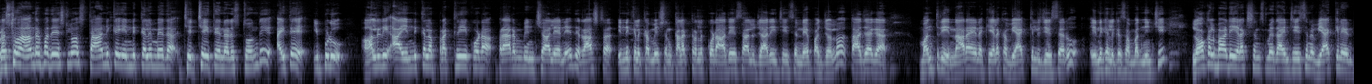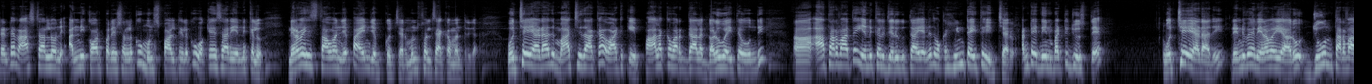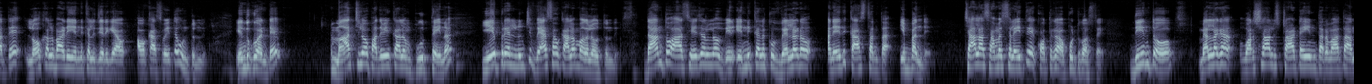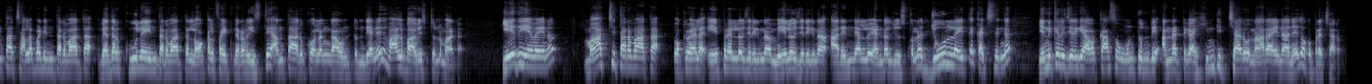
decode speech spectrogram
ప్రస్తుతం ఆంధ్రప్రదేశ్లో స్థానిక ఎన్నికల మీద చర్చ అయితే నడుస్తోంది. అయితే ఇప్పుడు ఆల్రెడీ ఆ ఎన్నికల ప్రక్రియ కూడా ప్రారంభించాలి అనేది రాష్ట్ర ఎన్నికల కమిషన్ కలెక్టర్లకు కూడా ఆదేశాలు జారీ చేసిన నేపథ్యంలో తాజాగా మంత్రి నారాయణ కీలక వ్యాఖ్యలు చేశారు ఎన్నికలకు సంబంధించి. లోకల్ బాడీ ఎలక్షన్స్ మీద ఆయన చేసిన వ్యాఖ్యలు ఏంటంటే రాష్ట్రాల్లోని అన్ని కార్పొరేషన్లకు మున్సిపాలిటీలకు ఒకేసారి ఎన్నికలు నిర్వహిస్తామని చెప్పి ఆయన చెప్పుకొచ్చారు మున్సిపల్ శాఖ మంత్రిగా. వచ్చే ఏడాది మార్చి దాకా వాటికి పాలక వర్గాల గడువు అయితే ఉంది. ఆ, తర్వాతే ఎన్నికలు జరుగుతాయి అనేది ఒక హింట్ అయితే ఇచ్చారు. అంటే దీన్ని బట్టి చూస్తే వచ్చే ఏడాది రెండు వేల ఇరవై ఆరు జూన్ తర్వాతే లోకల్ బాడీ ఎన్నికలు జరిగే అవకాశం అయితే ఉంటుంది. ఎందుకు అంటే మార్చిలో పదవీకాలం పూర్తయిన ఏప్రిల్ నుంచి వేసవ కాలం మొదలవుతుంది. దాంతో ఆ సీజన్లో ఎన్నికలకు వెళ్ళడం అనేది కాస్తంత ఇబ్బంది. చాలా సమస్యలు అయితే కొత్తగా పుట్టుకొస్తాయి. దీంతో మెల్లగా వర్షాలు స్టార్ట్ అయిన తర్వాత అంతా చల్లబడిన తర్వాత వెదర్ కూల్ అయిన తర్వాత లోకల్ ఫైట్ నిర్వహిస్తే అంతా అనుకూలంగా ఉంటుంది అనేది వాళ్ళు భావిస్తున్నమాట ఏది ఏమైనా మార్చి తర్వాత ఒకవేళ ఏప్రిల్లో జరిగినా మేలో జరిగినా ఆ రెండు నెలల్లో ఎండలు చూసుకున్న జూన్లో అయితే ఖచ్చితంగా ఎన్నికలు జరిగే అవకాశం ఉంటుంది అన్నట్టుగా హింట్ ఇచ్చారు నారాయణ అనేది ఒక ప్రచారం.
